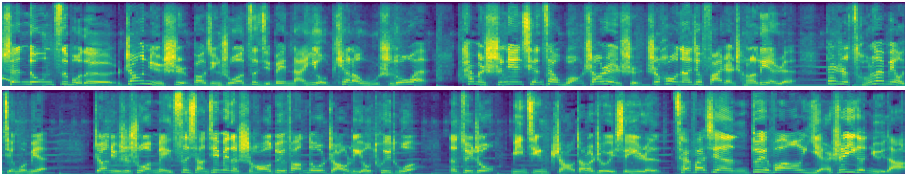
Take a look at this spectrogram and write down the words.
山东淄博的张女士报警说自己被男友骗了五十多万。他们十年前在网上认识，之后呢就发展成了恋人，但是从来没有见过面。张女士说，每次想见面的时候，对方都找理由推脱。那最终民警找到了这位嫌疑人，才发现对方也是一个女的。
